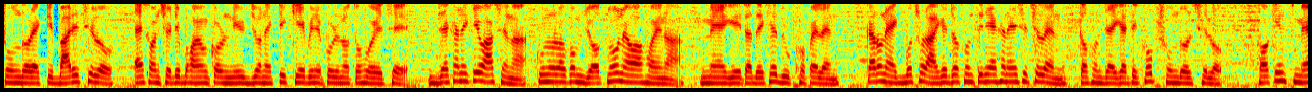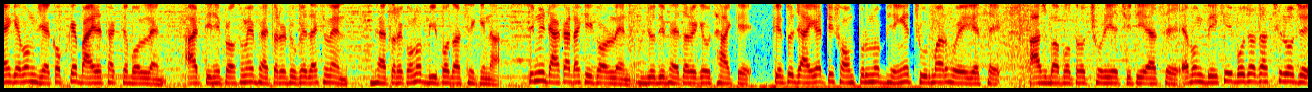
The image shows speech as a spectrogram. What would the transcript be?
সুন্দর একটি বাড়ি ছিল, এখন সেটি ভয়ঙ্কর নির্জন একটি কেবিনে পরিণত হয়েছে, যেখানে কেউ আসে না, কোনো রকম যত্ন নেওয়া হয় না। ম্যাগ এটা দেখে দুঃখ পেলেন, কারণ এক বছর আগে যখন তিনি এখানে এসেছিলেন, তখন জায়গাটি খুব সুন্দর ছিল। হকিন্স, ম্যাগ এবং জ্যাকবকে বাইরে থাকতে বললেন, আর তিনি প্রথমে ভেতরে ঢুকে দেখলেন, ভেতরে কোনো বিপদ আছে কিনা তিনি ডাকাডাকি করলেন, যদি ভেতরে কেউ থাকে, কিন্তু জায়গাটি সম্পূর্ণ ভেঙে চুরমার হয়ে গেছে, আসবাবপত্র ছড়িয়ে ছিটিয়ে আছে এবং দেখেই বোঝা যাচ্ছিল যে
